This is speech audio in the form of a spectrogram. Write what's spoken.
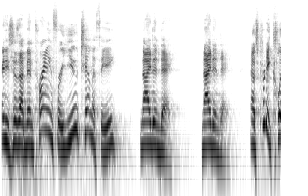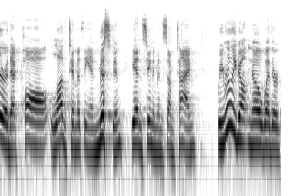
And he says, I've been praying for you, Timothy, night and day. Night and day. Now, it's pretty clear that Paul loved Timothy and missed him. He hadn't seen him in some time. We really don't know whether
